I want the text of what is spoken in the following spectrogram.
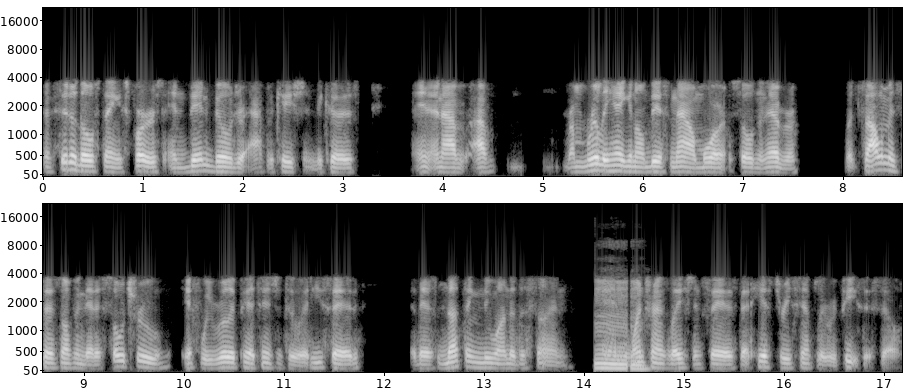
Consider those things first, and then build your application. Because, and, and I've, I've I'm really hanging on this now more so than ever. But Solomon said something that is so true if we really pay attention to it. He said that there's nothing new under the sun. Mm. And one translation says that history simply repeats itself,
